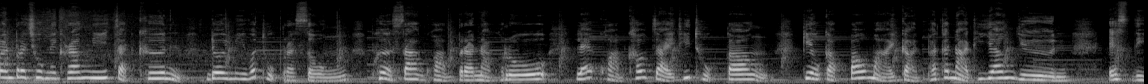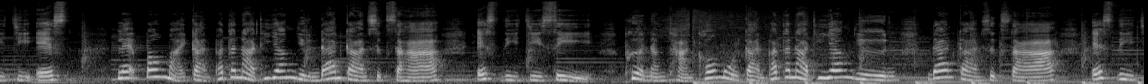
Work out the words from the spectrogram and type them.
การประชุมในครั้งนี้จัดขึ้น โดยมีวัตถุประสงค์ เพื่อสร้างความตระหนักรู้ และความเข้าใจที่ถูกต้อง เกี่ยวกับเป้าหมายการพัฒนาที่ยั่งยืน SDGs และเป้าหมายการพัฒนาที่ยั่งยืนด้านการศึกษา SDG 4 เพื่อนำฐานข้อมูลการพัฒนาที่ยั่งยืน ด้านการศึกษา SDG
